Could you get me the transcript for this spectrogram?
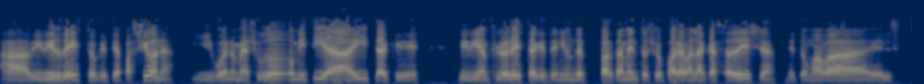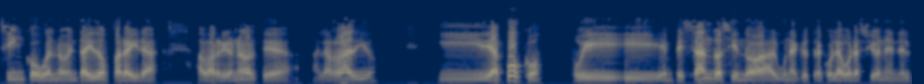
a vivir de esto que te apasiona. Y bueno, me ayudó mi tía Aita, que vivía en Floresta, que tenía un departamento, yo paraba en la casa de ella, me tomaba el 5 o el 92 para ir a, Barrio Norte, a, la radio, y de a poco fui empezando haciendo alguna que otra colaboración en el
